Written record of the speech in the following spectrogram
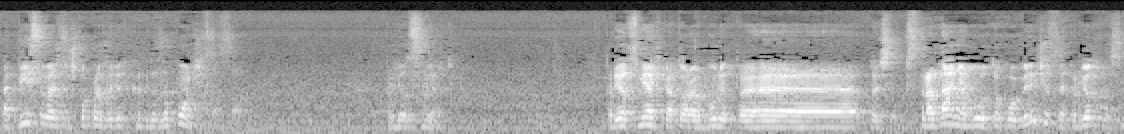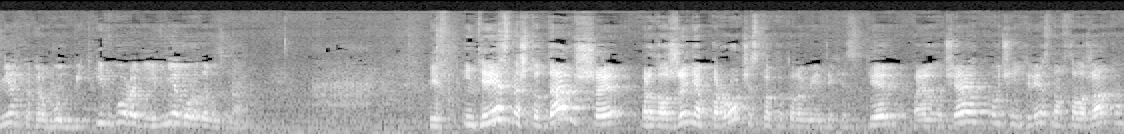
описывается, что произойдет, когда закончится осада. Придет смерть. Придет смерть, которая будет, э, то есть страдания будут только увеличиться, и придет смерть, которая будет бить и в городе, и вне города в изгнании. И интересно, что дальше продолжение пророчества, которое видит Ихискель, получает очень интересно, он стало жарко.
